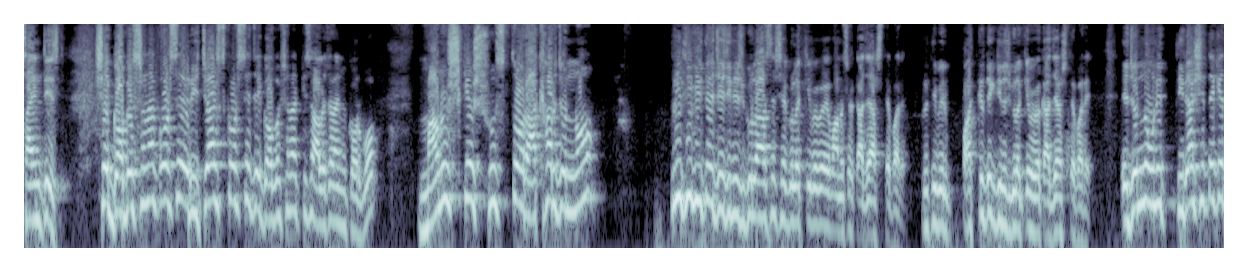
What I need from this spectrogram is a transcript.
সায়েন্টিস্ট। সে গবেষণা করছে রিচার্জ করছে, যে গবেষণার কিছু আলোচনা আমি করব। মানুষকে সুস্থ রাখার জন্য পৃথিবীতে যে জিনিসগুলো আছে, সেগুলো কীভাবে মানুষের কাজে আসতে পারে? পৃথিবীর প্রাকৃতিক জিনিসগুলো কীভাবে কাজে আসতে পারে? এই জন্য উনি তিরাশি থেকে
